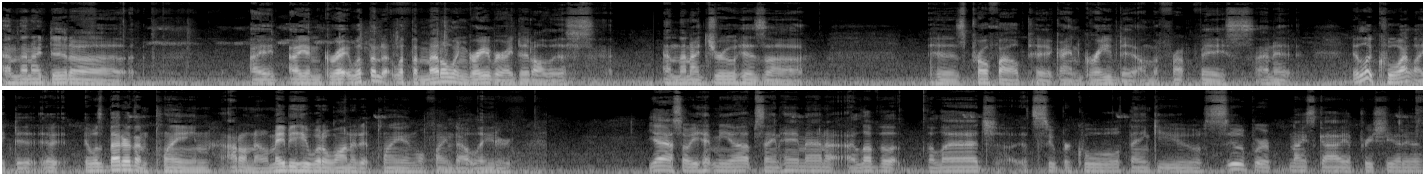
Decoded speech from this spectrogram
and then i did a i i engraved with the with the metal engraver i did all this. And then i drew his uh his profile pic. I engraved it on the front face and it it looked cool. I liked it. It, it was better than plain. I don't know. Maybe he would have wanted it plain. We'll find out later. Yeah, so he hit me up saying, hey man, I, I love the, the ledge. It's super cool. Thank you. Super nice guy. Appreciative.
